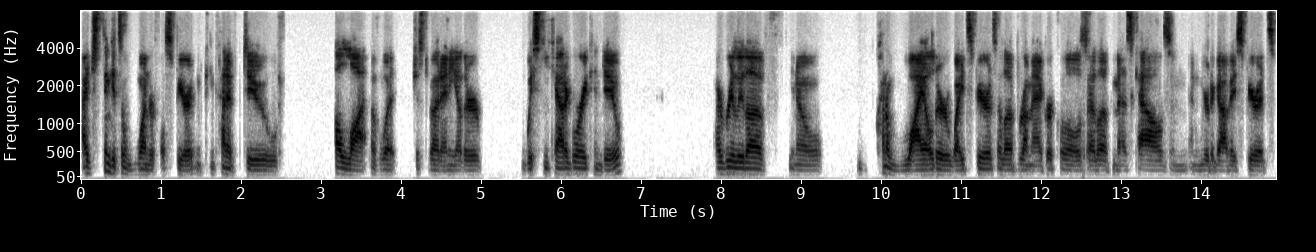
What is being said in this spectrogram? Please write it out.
I just think it's a wonderful spirit and can kind of do a lot of what just about any other whiskey category can do. I really love, you know, kind of wilder white spirits. I love rum agricoles. I love mezcals and, and weird agave spirits.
